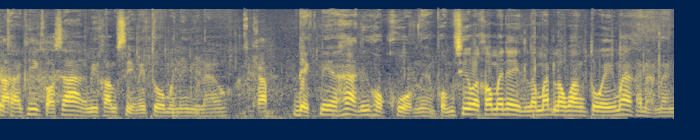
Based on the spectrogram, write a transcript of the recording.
สถานที่ก่อสร้างมีความเสี่ยงในตัวมันเองอยู่แล้ว ครับ เด็กเนี่ยห้าถึงหกขวบเนี่ยผมเชื่อว่าเขาไม่ได้ระมัดระวังตัวเองมากขนาดนั้น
